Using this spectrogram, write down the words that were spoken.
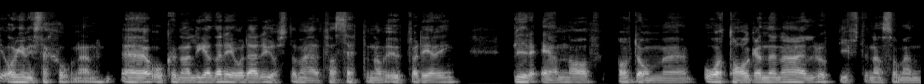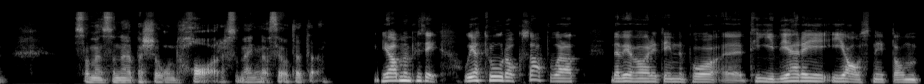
i organisationen eh, och kunna leda det och där just de här facetterna av utvärdering blir en av, av de eh, åtagandena eller uppgifterna som en, som en sån här person har som ägnar sig åt detta. Ja, men precis. Och jag tror också att vårat, det vi har varit inne på eh, tidigare i, i avsnitt om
